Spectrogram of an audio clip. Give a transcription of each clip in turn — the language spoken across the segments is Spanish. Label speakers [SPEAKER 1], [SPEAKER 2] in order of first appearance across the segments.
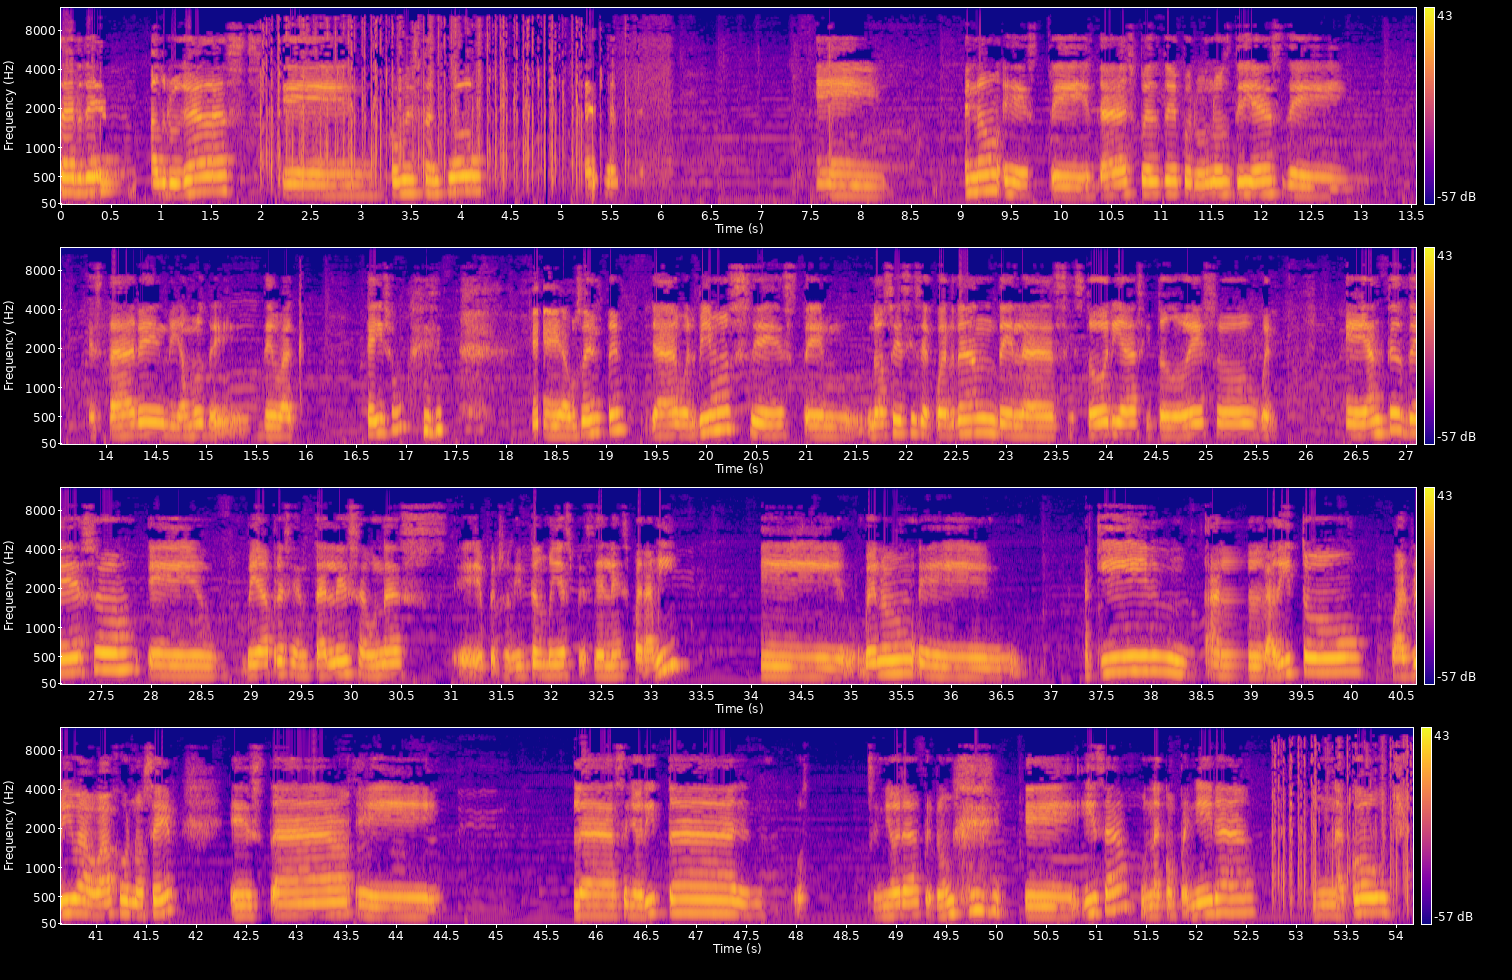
[SPEAKER 1] tardes, madrugadas. Eh, ¿Cómo están todos? Eh, bueno, este, ya después de por unos días de estar en, digamos, de, de vacation, eh, ausente, ya volvimos. Este, no sé si se acuerdan de las historias y todo eso. Bueno, eh, antes de eso, eh, voy a presentarles a unas eh, personitas muy especiales para mí. Y bueno, eh, aquí al ladito, o arriba, abajo, no sé, está eh, la señorita, o señora, perdón, eh, Isa, una compañera, una coach.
